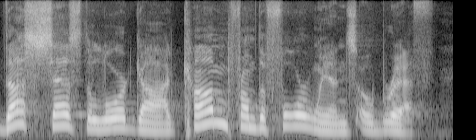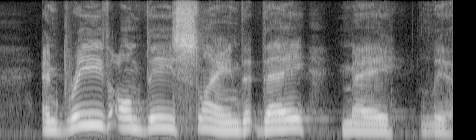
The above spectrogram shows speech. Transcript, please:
Thus says the Lord God, Come from the four winds, O breath, and breathe on these slain that they may live.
